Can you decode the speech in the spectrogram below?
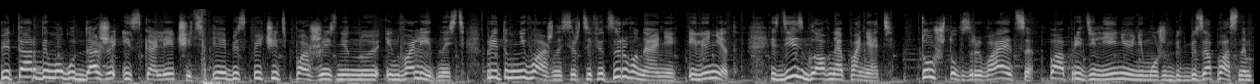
Петарды могут даже искалечить и обеспечить пожизненную инвалидность. При этом неважно, сертифицированы они или нет. Здесь главное понять. То, что взрывается, по определению не может быть безопасным.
